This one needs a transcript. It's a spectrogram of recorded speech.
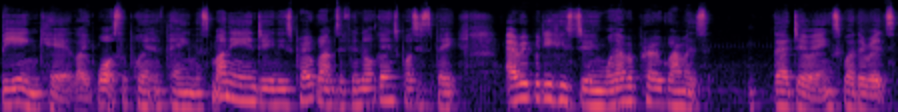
being here. Like, what's the point of paying this money and doing these programs if you're not going to participate? Everybody who's doing whatever program is they're doing, so whether it's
